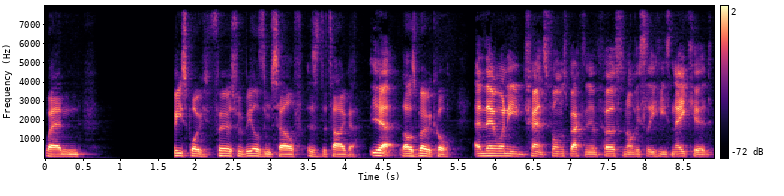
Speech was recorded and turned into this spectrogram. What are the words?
when Beast Boy first reveals himself as the tiger. Yeah, That was very cool. and then when he transforms back into a person, obviously he's naked,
